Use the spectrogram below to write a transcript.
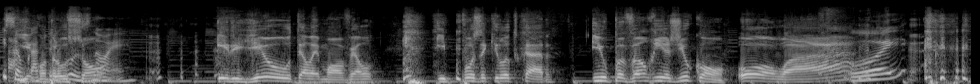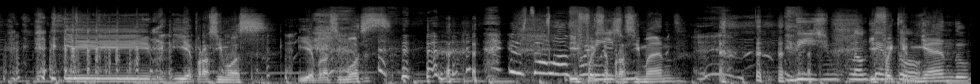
Isso é um E encontrou o perigoso, som. não é? Ergueu o telemóvel e pôs aquilo a tocar. E o pavão reagiu com Olá! Oi? E, e aproximou-se. E aproximou-se. e foi-se aproximando. Diz-me que não E foi tentou. caminhando.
